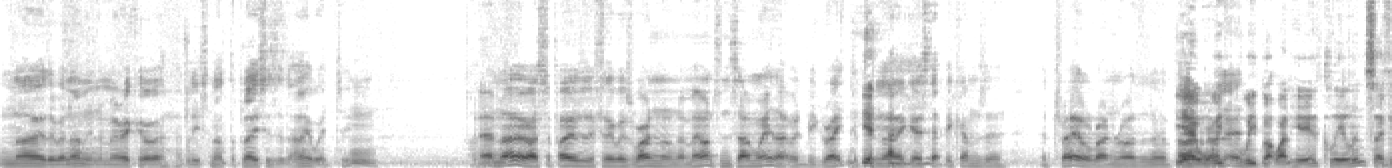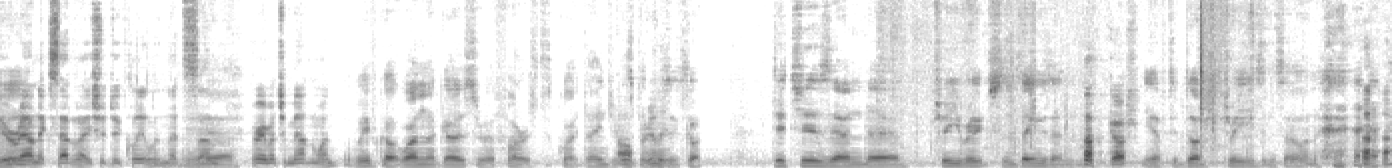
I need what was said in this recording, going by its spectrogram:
No, there were none in America, at least not the places that I went to. Mm. I don't know. I suppose if there was one on a mountain somewhere, that would be great. But then I guess that becomes a, a trail run rather than a yeah, well, run. we've, we've got one here, Cleland. So if you're Mm. around next Saturday, you should do Cleland. That's um, Yeah. very much a mountain one. We've got one that goes through a forest. It's quite dangerous Oh, because brilliant. it's got ditches and uh, tree roots and things, and Oh gosh, you have to dodge trees and so on.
